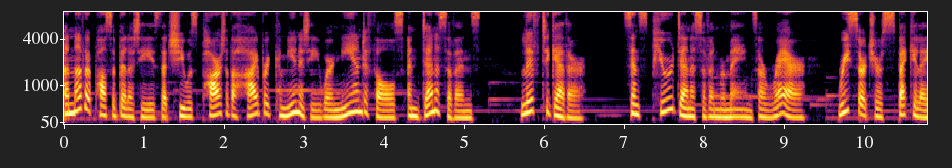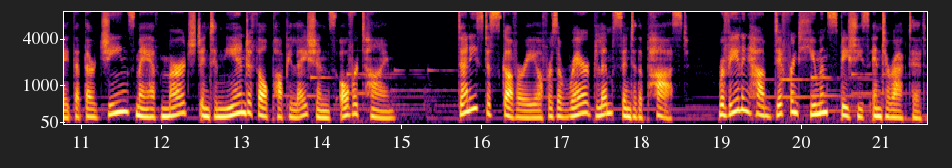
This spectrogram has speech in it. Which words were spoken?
Another possibility is that she was part of a hybrid community where Neanderthals and Denisovans lived together. Since pure Denisovan remains are rare, researchers speculate that their genes may have merged into Neanderthal populations over time. Denny's discovery offers a rare glimpse into the past, revealing how different human species interacted.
